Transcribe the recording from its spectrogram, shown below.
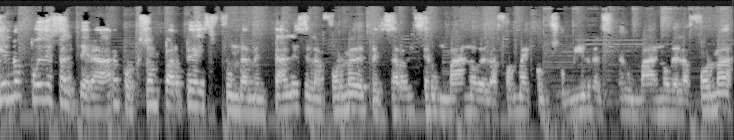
¿Qué no puedes alterar? Porque son partes fundamentales de la forma de pensar del ser humano, de la forma de consumir del ser humano, de la forma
